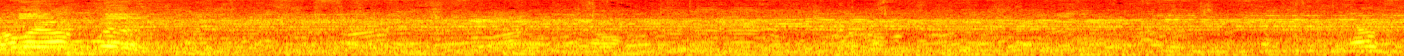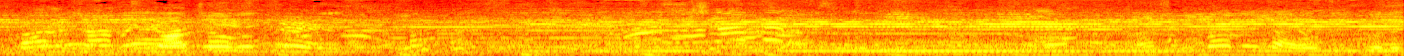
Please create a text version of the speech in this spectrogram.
Hava yaktı. Barış abi caiu de toda a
